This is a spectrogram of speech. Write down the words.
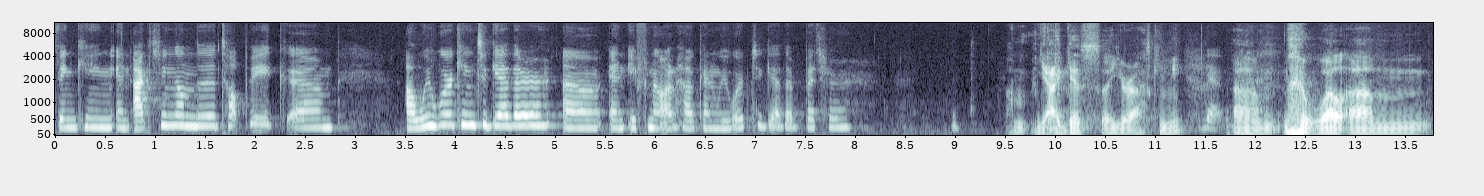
thinking and acting on the topic? Um, are we working together? Uh, and if not, how can we work together better? Um, yeah, I guess uh, you're asking me. Yeah. Um, well, um,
